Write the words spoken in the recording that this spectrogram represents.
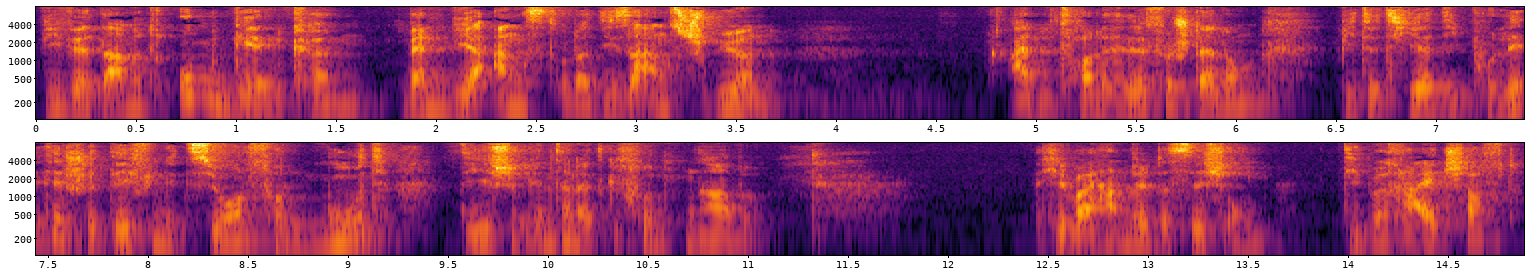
wie wir damit umgehen können, wenn wir Angst oder diese Angst spüren. Eine tolle Hilfestellung bietet hier die politische Definition von Mut, die ich im Internet gefunden habe. Hierbei handelt es sich um die Bereitschaft,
